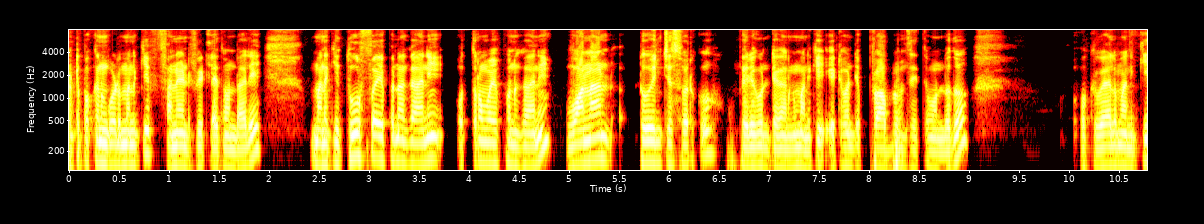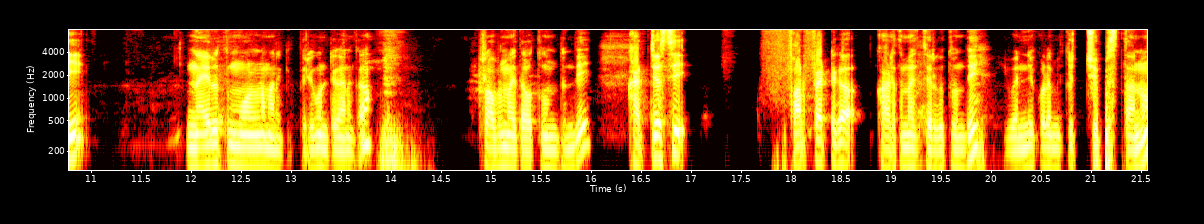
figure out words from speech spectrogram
అటుపక్కన కూడా మనకి పన్నెండు ఫీట్లు అయితే ఉండాలి. మనకి తూర్పు వైపున కానీ ఉత్తరం వైపున కానీ వన్ అండ్ టూ ఇంచెస్ వరకు పెరిగి ఉంటే కనుక మనకి ఎటువంటి ప్రాబ్లమ్స్ అయితే ఉండదు. ఒకవేళ మనకి నైరుతి మూలన మనకి పెరిగి ఉంటే కనుక ప్రాబ్లం అయితే అవుతూ ఉంటుంది. కట్ చేసి పర్ఫెక్ట్గా కడతం అయితే జరుగుతుంది. ఇవన్నీ కూడా మీకు చూపిస్తాను.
